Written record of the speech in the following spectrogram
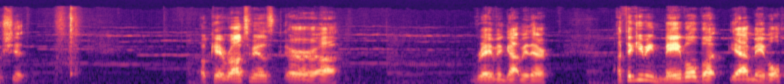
Woo shit. Okay, Raw Tomatoes or uh, Raven got me there. I think you mean Mabel, but yeah, Mabel.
